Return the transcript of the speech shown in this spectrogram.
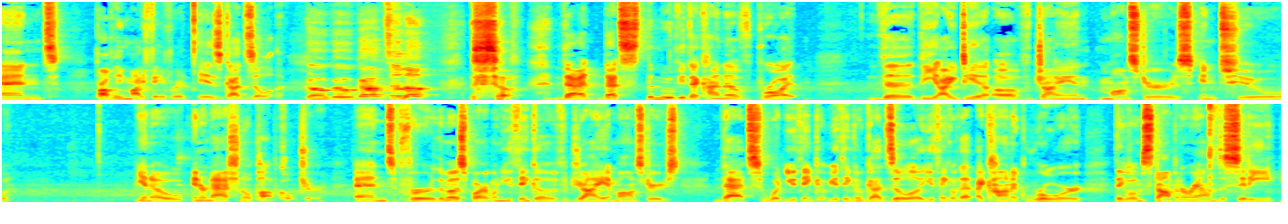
and probably my favorite, is Godzilla. Go, go, Godzilla! So that that's the movie that kind of brought the the idea of giant monsters into you know international pop culture. And for the most part, when you think of giant monsters, that's what you think of. You think of Godzilla, you think of that iconic roar, think of him stomping around the city.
